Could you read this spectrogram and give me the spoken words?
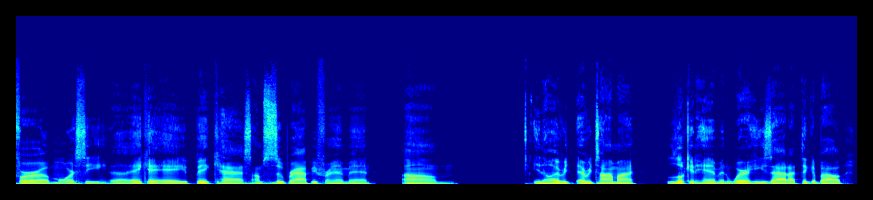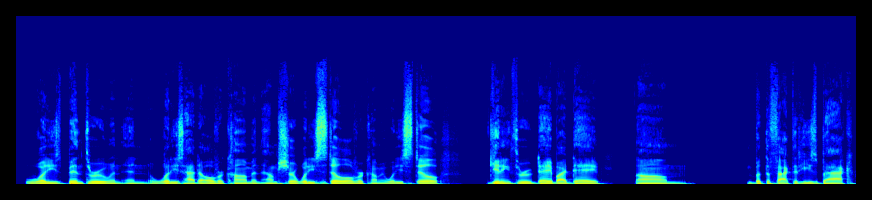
for uh, Morrissey, uh, aka Big Cass. I'm super happy for him, man. Um, you know, every every time I look at him and where he's at, I think about what he's been through and, and what he's had to overcome. And I'm sure what he's still overcoming, what he's still getting through day by day. Um, but the fact that he's back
